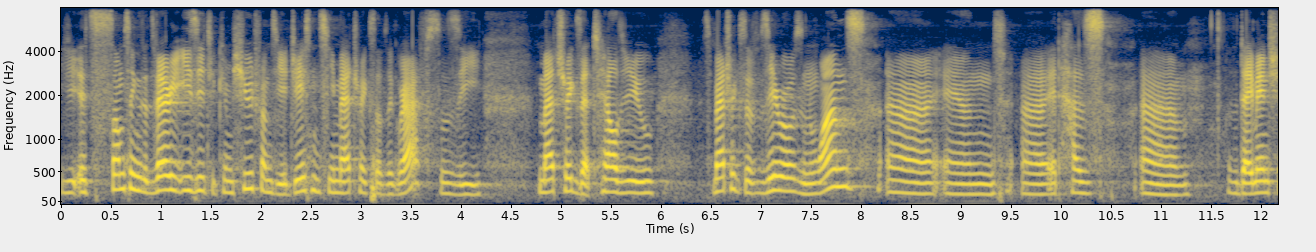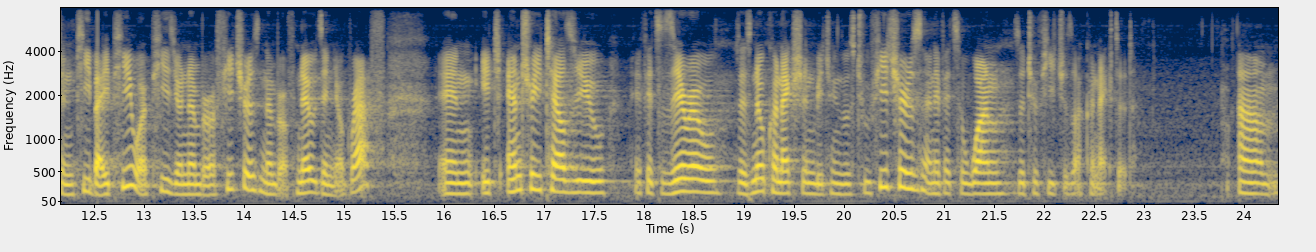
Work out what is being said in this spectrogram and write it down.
it's something that's very easy to compute from the adjacency matrix of the graph, so the matrix that tells you it's a matrix of zeros and ones, uh, and uh, it has um, the dimension p by p, where p is your number of features, number of nodes in your graph. And each entry tells you if it's a zero, there's no connection between those two features, and if it's a one, the two features are connected. Um,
